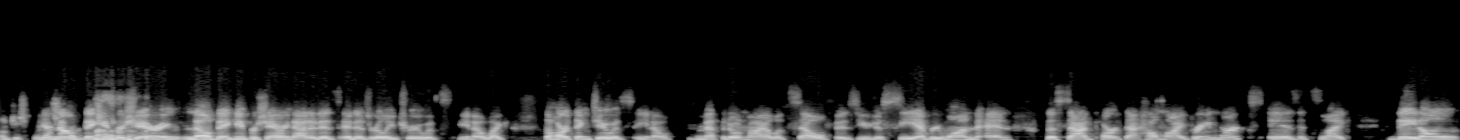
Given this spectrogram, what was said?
I'm just yeah. No, thank you for sharing. no, thank you for sharing that. It is it is really true. It's you know like the hard thing too is you know methadone mile itself is you just see everyone and the sad part that how my brain works is it's like they don't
